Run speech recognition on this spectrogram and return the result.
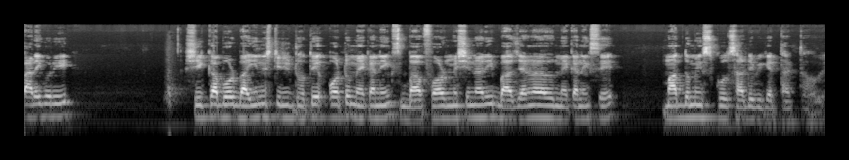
কারিগরি শিক্ষা বোর্ড বা ইনস্টিটিউট হতে অটো মেকানিক্স বা ফর মেশিনারি বা জেনারেল মেকানিক্সে মাধ্যমিক স্কুল সার্টিফিকেট থাকতে হবে।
